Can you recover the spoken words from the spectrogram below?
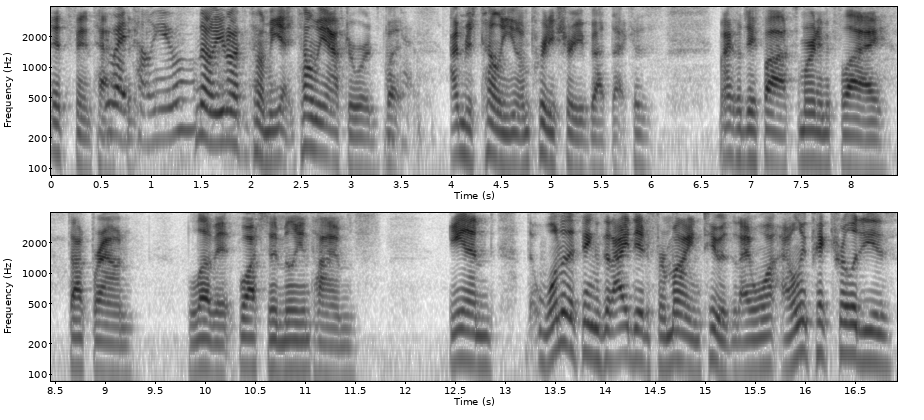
It's fantastic. Do I tell you? No, you don't have to tell me yet. Tell me afterwards. But Okay. I'm just telling you. I'm pretty sure you've got that because Michael J. Fox, Marty McFly, Doc Brown, love it. I've watched it a million times. And th- one of the things that I did for mine too is that I want I only pick trilogies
